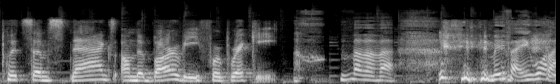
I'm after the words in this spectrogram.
put some snags on the Barbie for brekkie. 慢慢慢，没反应过来。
